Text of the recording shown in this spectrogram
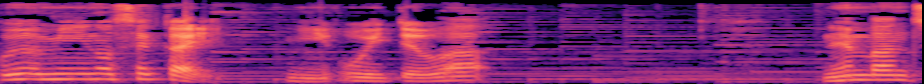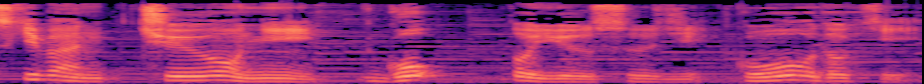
暦の世界においては、年番月番中央に5という数字、五黄土器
